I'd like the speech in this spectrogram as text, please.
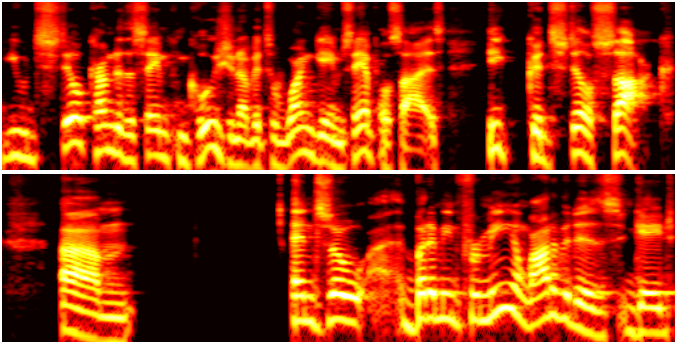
you'd still come to the same conclusion of it's a one game sample size. He could still suck. Um, and so, uh, but I mean, for me, a lot of it is Gage.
